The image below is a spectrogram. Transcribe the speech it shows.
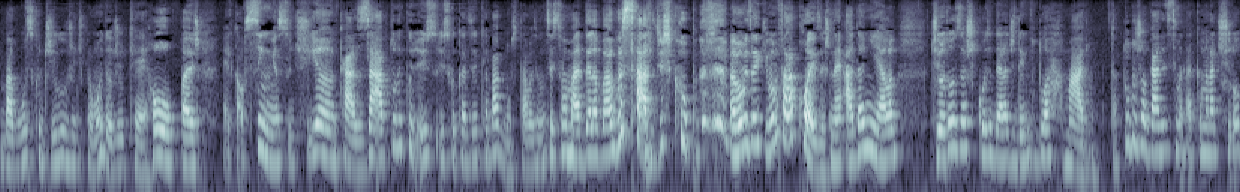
Bagunça que eu digo, gente, pelo amor de Deus, eu digo que é roupas, é calcinha, sutiã, casaco, tudo que eu, isso, isso que eu quero dizer que é bagunça, tá? Mas eu não sei se o armário dela é bagunçado, desculpa. Mas vamos aqui, vamos falar coisas, né? A Daniela tirou todas as coisas dela de dentro do armário. Tá tudo jogado em cima da cama, ela tirou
